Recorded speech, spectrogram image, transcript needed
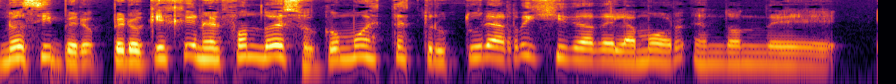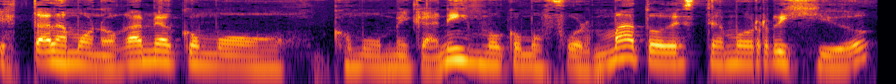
no, sí, pero, pero que es en el fondo eso, como esta estructura rígida del amor, en donde está la monogamia como, como mecanismo, como formato de este amor rígido,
